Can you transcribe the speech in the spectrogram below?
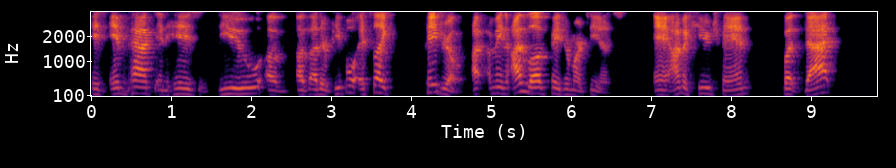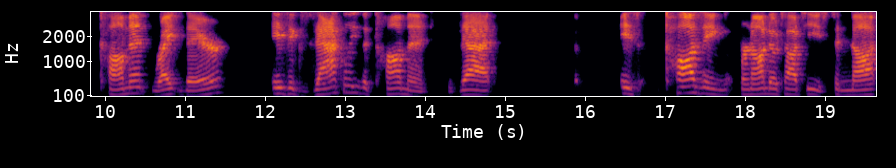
his impact and his view of of other people. It's like Pedro. I, I mean, I love Pedro Martinez, and I'm a huge fan. But that comment right there is exactly the comment that is causing Fernando Tatis to not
